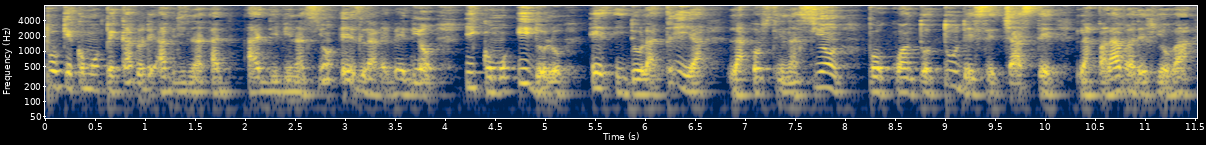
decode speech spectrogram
porque como pecado de adivinación es la rebelión y como ídolo es idolatría, la obstinación, por cuanto tú desechaste la palabra de Jehová,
